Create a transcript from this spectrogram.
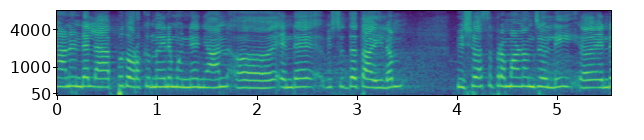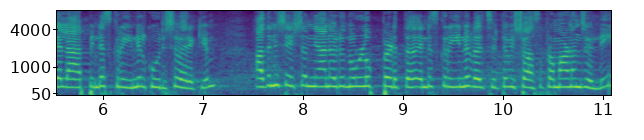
ഞാൻ എന്റെ ലാപ്പ് തുറക്കുന്നതിന് മുന്നേ ഞാൻ എന്റെ വിശുദ്ധ തൈലം വിശ്വാസ പ്രമാണം ചൊല്ലി എന്റെ ലാപ്പിന്റെ സ്ക്രീനിൽ കുരിശ് വരയ്ക്കും. അതിനുശേഷം ഞാൻ ഒരു നുള്ളുപ്പെടുത്ത് എന്റെ സ്ക്രീനിൽ വെച്ചിട്ട് വിശ്വാസ പ്രമാണം ചൊല്ലി.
